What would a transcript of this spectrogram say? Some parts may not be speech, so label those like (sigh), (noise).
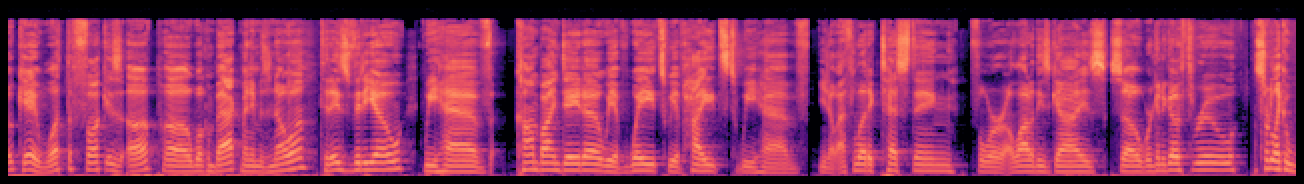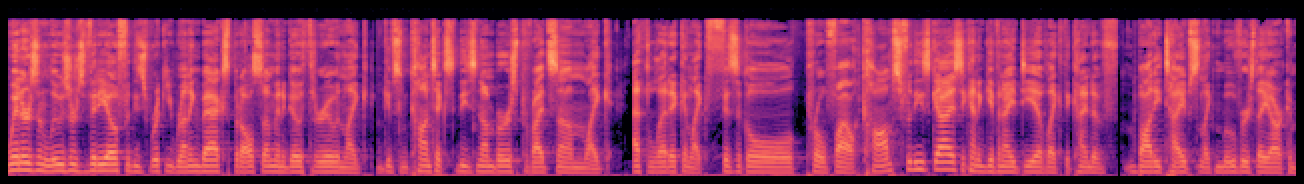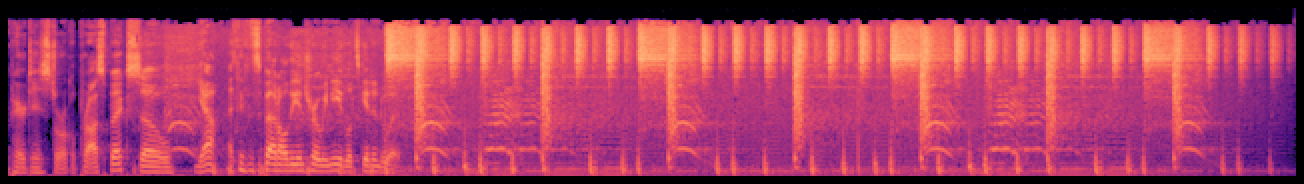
Okay, what the fuck is up? Uh, welcome back. My name is Noah. Today's video, we have combine data, we have weights, we have heights, we have, you know, athletic testing for a lot of these guys. So we're going to go through sort of like a winners and losers video for these rookie running backs, but also I'm going to go through and like give some context to these numbers, provide some like athletic and like physical profile comps for these guys to kind of give an idea of like the kind of body types and like movers they are compared to historical prospects. So, yeah, I think that's about all the intro we need. Let's get into it.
